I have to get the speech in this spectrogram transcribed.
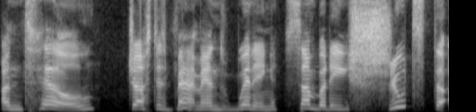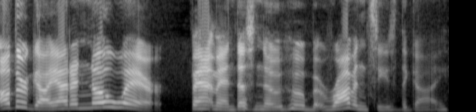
Until, just as Batman's winning, somebody shoots the other guy out of nowhere. Batman doesn't know who, but Robin sees the guy.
